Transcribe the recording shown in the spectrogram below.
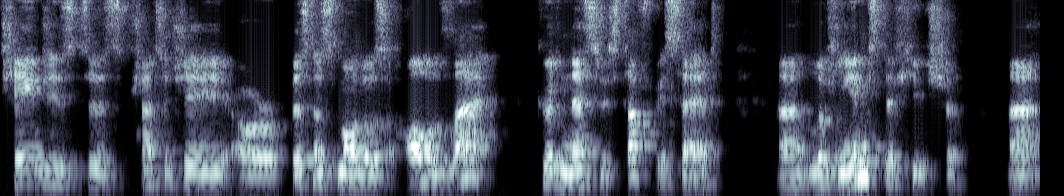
changes to strategy or business models, all of that good and necessary stuff we said, uh, looking into the future uh,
